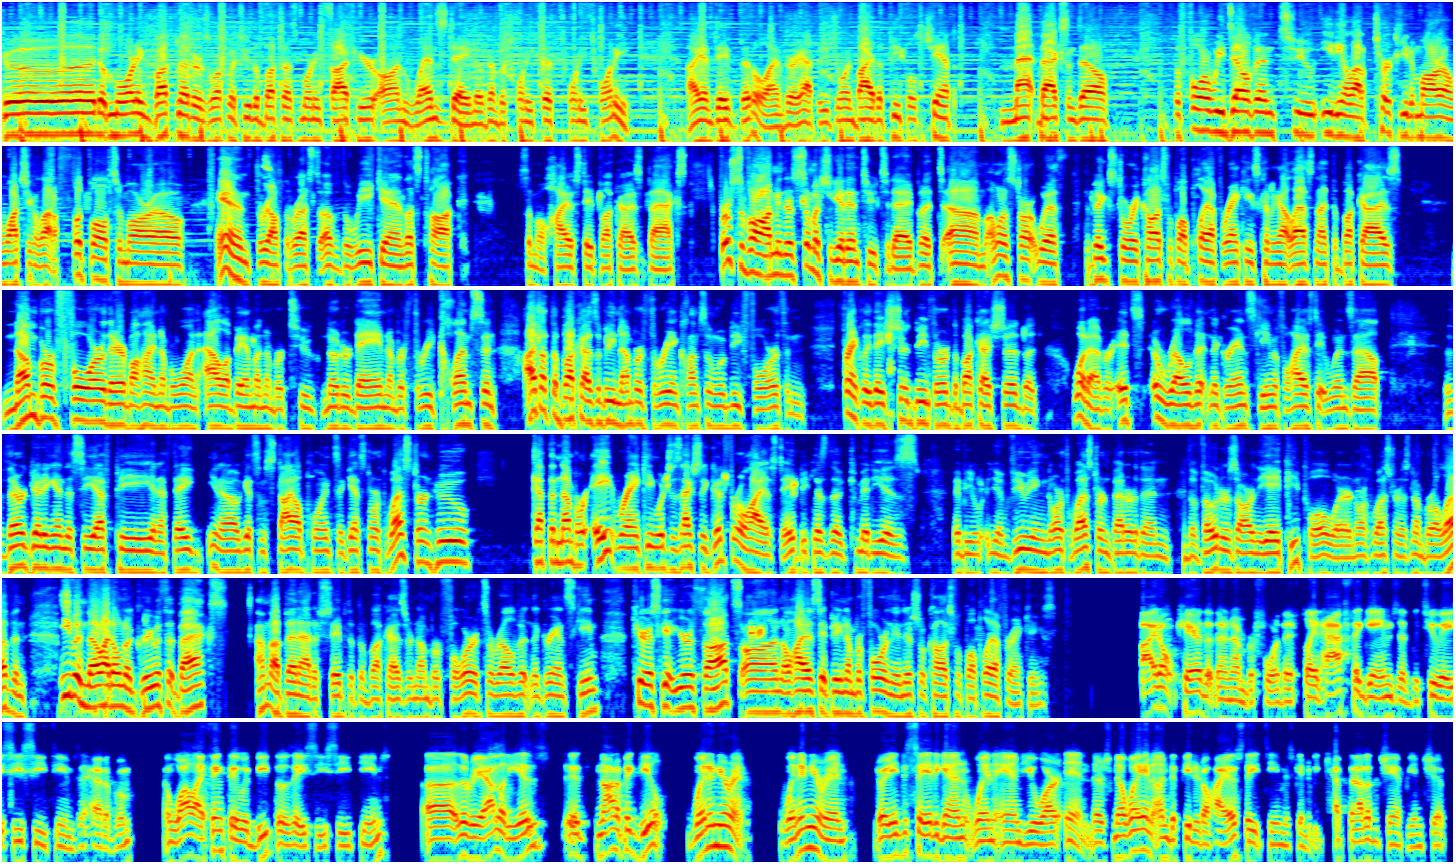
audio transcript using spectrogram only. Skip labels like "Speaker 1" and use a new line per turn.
Good morning, Bucknutters. Welcome to the Bucknuts Morning Five here on Wednesday, November 25th, 2020. I am Dave Biddle. I'm very happy to be joined by the People's Champ, Matt Baxendell. Before we delve into eating a lot of turkey tomorrow and watching a lot of football tomorrow and throughout the rest of the weekend, let's talk some Ohio State Buckeyes Bax. First of all, I mean, there's so much to get into today, but um, I want to start with the big story college football playoff rankings coming out last night. The Buckeyes Number four, there behind number one, Alabama. Number two, Notre Dame. Number three, Clemson. I thought the Buckeyes would be number three and Clemson would be fourth. And frankly, they should be third. The Buckeyes should, but whatever. It's irrelevant in the grand scheme. If Ohio State wins out, they're getting into CFP. And if they, you know, get some style points against Northwestern, who got the number eight ranking, which is actually good for Ohio State because the committee is maybe you know, viewing Northwestern better than the voters are in the AP poll, where Northwestern is number 11. Even though I don't agree with it, Bax, I'm not bent out of shape that the Buckeyes are number four. It's irrelevant in the grand scheme. Curious to get your thoughts on Ohio State being number four in the initial college football playoff rankings.
I don't care that they're number four. They've played half the games of the two ACC teams ahead of them. And while I think they would beat those ACC teams, uh, the reality is it's not a big deal. Win and you're in. Win and you're in. Do I need to say it again? Win and you are in. There's no way an undefeated Ohio State team is going to be kept out of the championship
